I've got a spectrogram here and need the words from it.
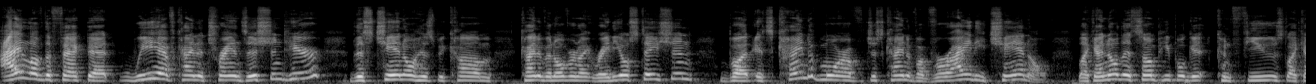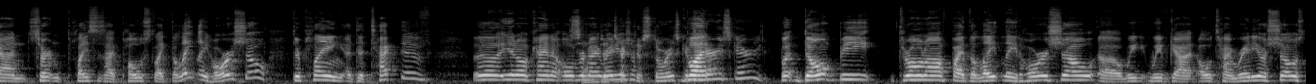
I love the fact that we have kind of transitioned here. This channel has become kind of an overnight radio station, but it's kind of more of just kind of a variety channel. Like I know that some people get confused, like on certain places I post, like the Late Late Horror Show. They're playing a detective uh, you know, kind of Some overnight radio detective show. stories can but, be very scary. But don't be thrown off by the late late horror show. Uh, we we've got old time radio shows.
